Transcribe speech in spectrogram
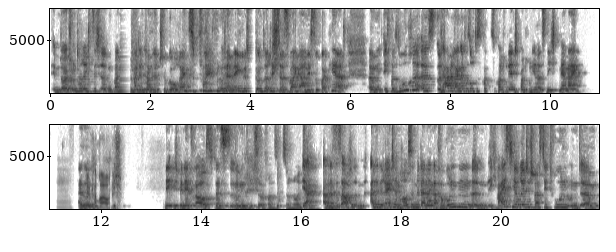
im Deutschunterricht sich irgendwann mal den Hamlet to go reinzupfeifen oder im Englischunterricht, das war gar nicht so verkehrt. Ähm, ich versuche es und habe lange versucht, es zu kontrollieren. Ich kontrolliere es nicht mehr, nein. Hm. Also, ja, kann man auch nicht. Nee, ich bin jetzt raus. Das, ähm, von 17 und 19. Ja, aber das ist auch, alle Geräte im Haus sind miteinander verbunden. Ähm, ich weiß theoretisch, was die tun und ähm,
